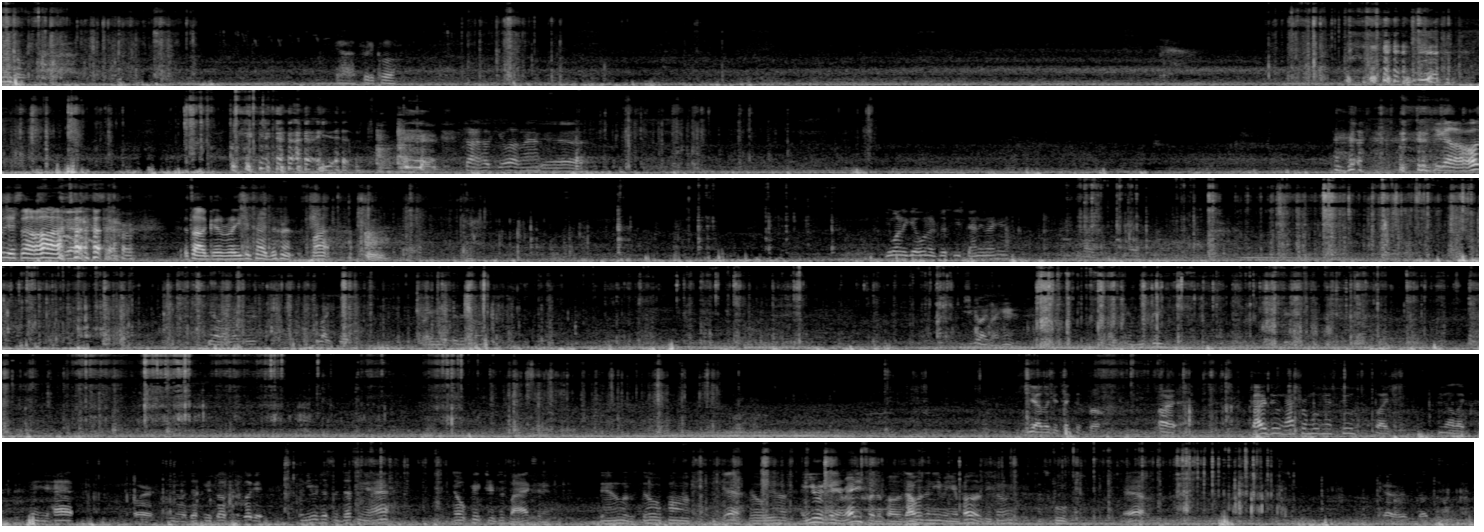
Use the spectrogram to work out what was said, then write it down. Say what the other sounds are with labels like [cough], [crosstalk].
Yeah, that's pretty cool. [laughs] [laughs] yes. [laughs] Trying to hook you up, man. Yeah. [laughs] You gotta hold yourself, huh? Yeah, [laughs] it's all good, bro. You can try a different spot. You want to get one of just you standing right here? Like, yeah, like right there. Like this. Right next to this one. Get like right here. Like in this thing. Yeah, look at take this, bro. All right, try to do natural movements too, like you know, like doing your hat or you know adjusting yourself. Look at when you were just adjusting your hat, dope picture just by accident. Damn, it looks dope, huh? Yeah, Oh, yeah. and you were getting ready for the pose. That wasn't even your pose. You feel me? That's cool. Yeah. You gotta really build it.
